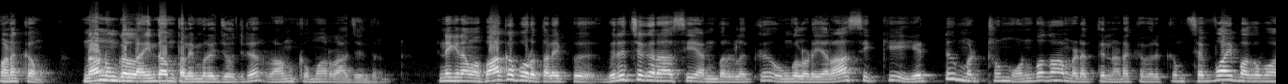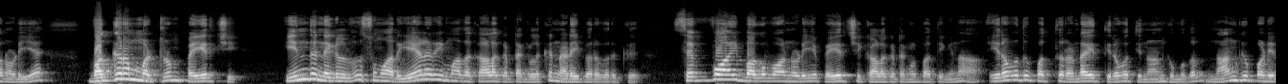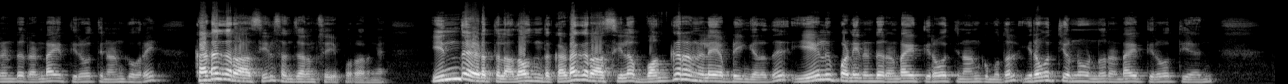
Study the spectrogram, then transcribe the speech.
வணக்கம். நான் உங்கள் ஐந்தாம் தலைமுறை ஜோதிடர் ராம்குமார் ராஜேந்திரன். இன்னைக்கு நம்ம பார்க்க போகிற தலைப்பு விருச்சிக ராசி அன்பர்களுக்கு உங்களுடைய ராசிக்கு எட்டு மற்றும் ஒன்பதாம் இடத்தில் நடக்கவிருக்கும் செவ்வாய் பகவானுடைய வக்ரம் மற்றும் பயிற்சி இந்த நிகழ்வு சுமார் ஏழரை மாத காலகட்டங்களுக்கு நடைபெறவிருக்கு. செவ்வாய் பகவானுடைய பயிற்சி காலகட்டங்கள் பார்த்தீங்கன்னா இருபது பத்து ரெண்டாயிரத்தி இருபத்தி நான்கு முதல் நான்கு பன்னிரெண்டு ரெண்டாயிரத்தி இருபத்தி நான்கு வரை கடக ராசியில் சஞ்சாரம் செய்ய போகிறாருங்க இந்த இடத்துல அதாவது இந்த கடக ராசியில் வக்கர நிலை அப்படிங்கிறது ஏழு பன்னிரெண்டு ரெண்டாயிரத்தி இருபத்தி நான்கு முதல் இருபத்தி ஒன்று ஒன்று ரெண்டாயிரத்தி இருபத்தி அஞ்சு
